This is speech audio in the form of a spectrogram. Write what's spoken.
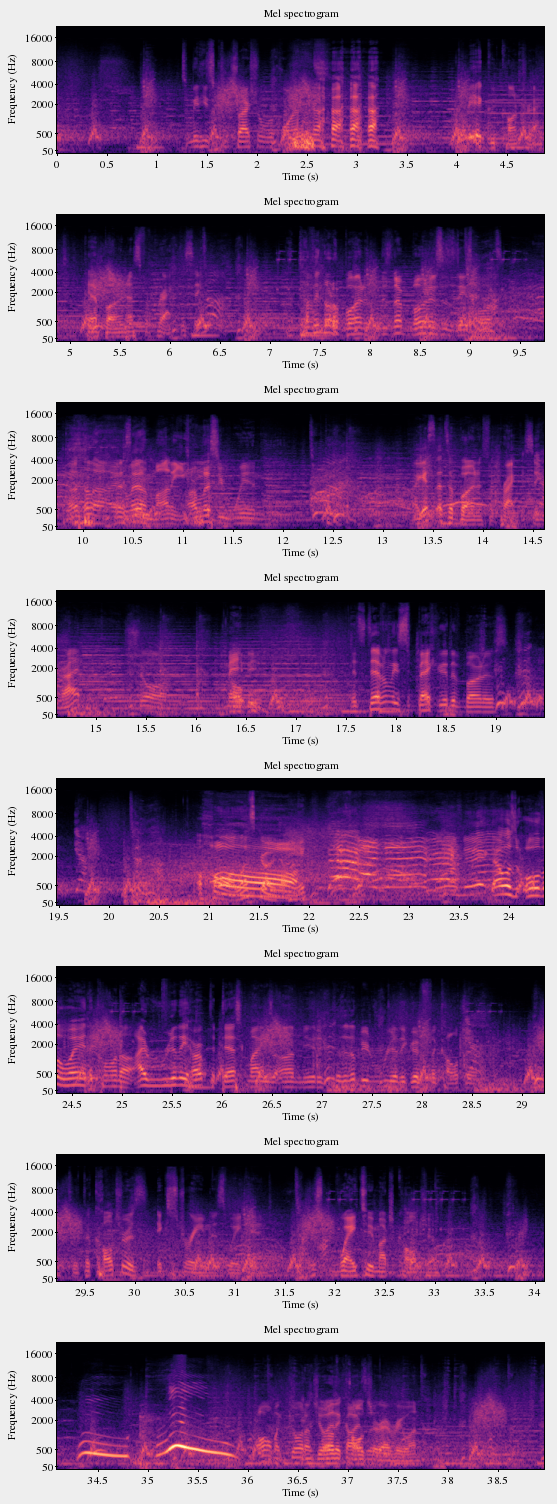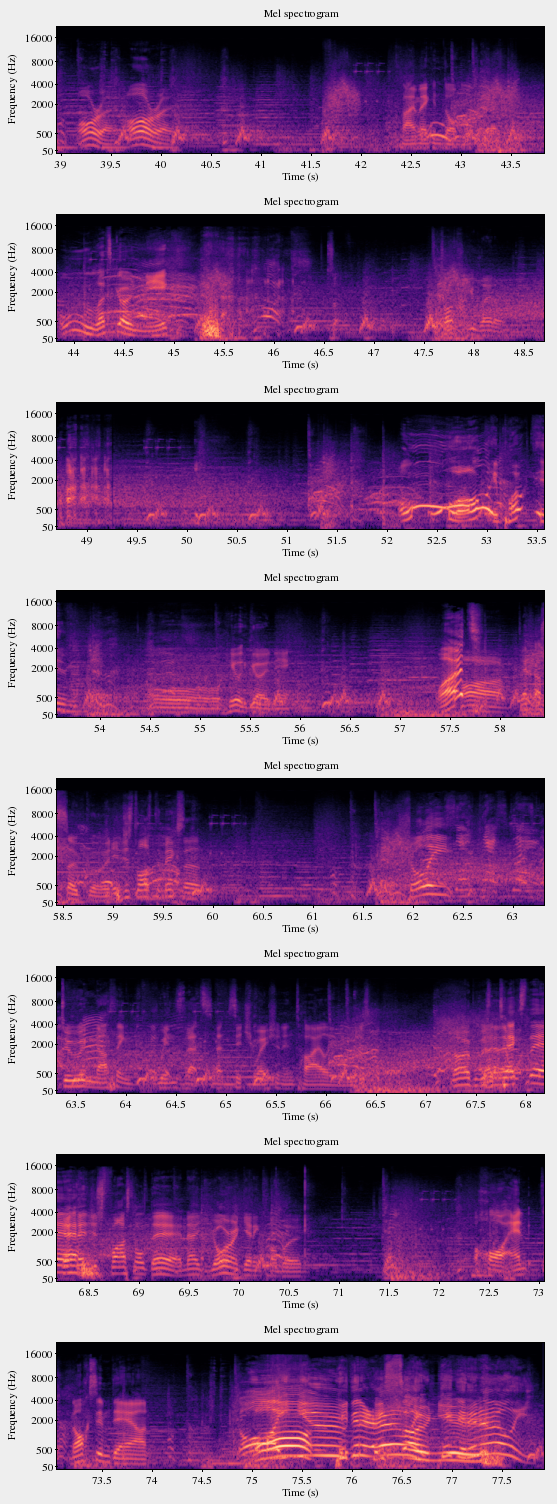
to meet his contractual requirements. That'd be a good contract. Get a bonus for practicing. Definitely not a bonus. There's no bonuses in these sports. There's no money. Unless you win. I guess that's a bonus for practicing, right? Sure. Maybe. Oh. It's definitely speculative bonus. Oh, let's go, oh. Nick. That was all the way in the corner. I really hope the desk mic is unmuted because it'll be really good for the culture. Dude, the culture is extreme this weekend. Just way too much culture. Woo! Woo! Oh my god, I Enjoy the culture, Kaiza. everyone. Alright, All right, all right. Climax and Dom. Ooh, let's go, Nick. Talk to you later. oh, oh, he poked him. Oh, here we go, Nick. What? Oh, that guy's so good. he just lost the mixer. Surely doing nothing wins that, that situation entirely. Just, No, because No then text there. Then they just fast there, and now you're getting comboed. Oh, and knocks him down. Oh, oh, he knew. He did it He's early. so He did it early.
